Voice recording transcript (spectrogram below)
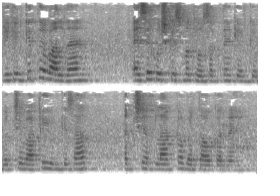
لیکن کتنے والدین ایسے خوش قسمت ہو سکتے ہیں کہ ان کے بچے واقعی ان کے ساتھ اچھے اخلاق کا برتاؤ کر رہے ہیں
